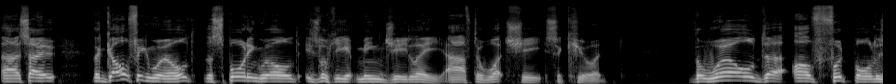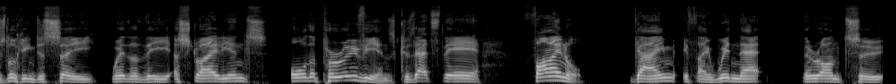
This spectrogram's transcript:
Uh, so the golfing world, the sporting world, is looking at Minjee Lee after what she secured. The world uh, of football is looking to see whether the Australians or the Peruvians, because that's their final game. If they win that, they're on to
